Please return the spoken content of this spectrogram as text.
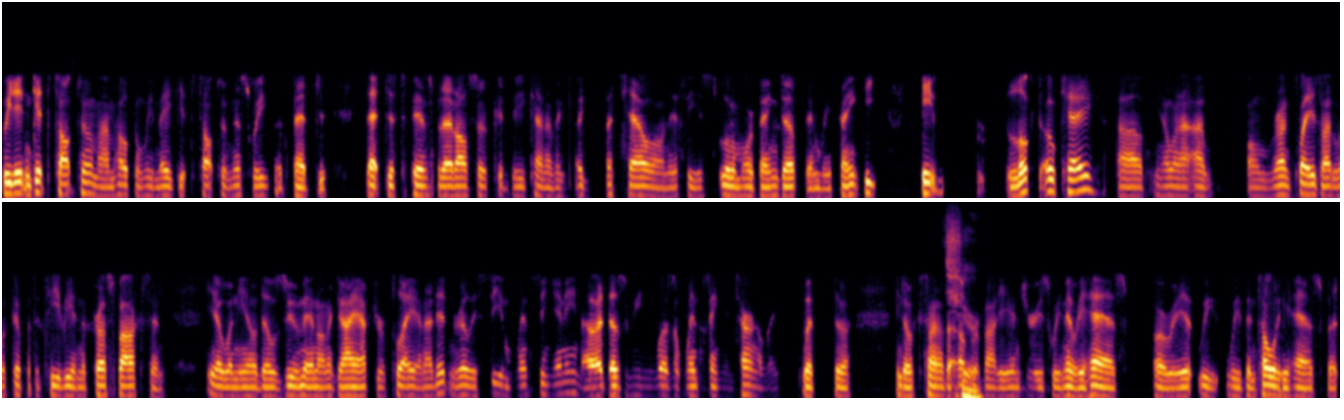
we didn't get to talk to him. I'm hoping we may get to talk to him this week, but that that just depends. But that also could be kind of a, a, a tell on if he's a little more banged up than we think. He he looked okay. Uh, you know, when I, I on run plays, I look up at the TV in the press box, and you know when you know they'll zoom in on a guy after a play, and I didn't really see him wincing any. No, that doesn't mean he wasn't wincing internally with the you know some of the Sure. upper body injuries we know he has, or we we we've been told he has, but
